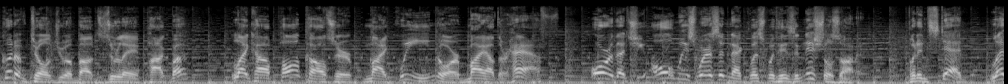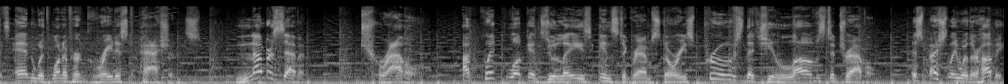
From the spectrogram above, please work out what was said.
could have told you about Zulay Pogba, like how Paul calls her my queen or my other half, or that she always wears a necklace with his initials on it. But instead, let's end with one of her greatest passions. Number 7. Travel. A quick look at Zulay's Instagram stories proves that she loves to travel, especially with her hubby.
